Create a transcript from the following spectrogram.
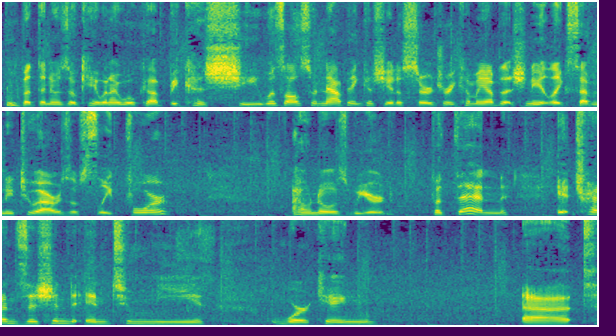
But then it was okay when I woke up because she was also napping because she had a surgery coming up that she needed like 72 hours of sleep for. I don't know, it was weird. But then it transitioned into me working at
